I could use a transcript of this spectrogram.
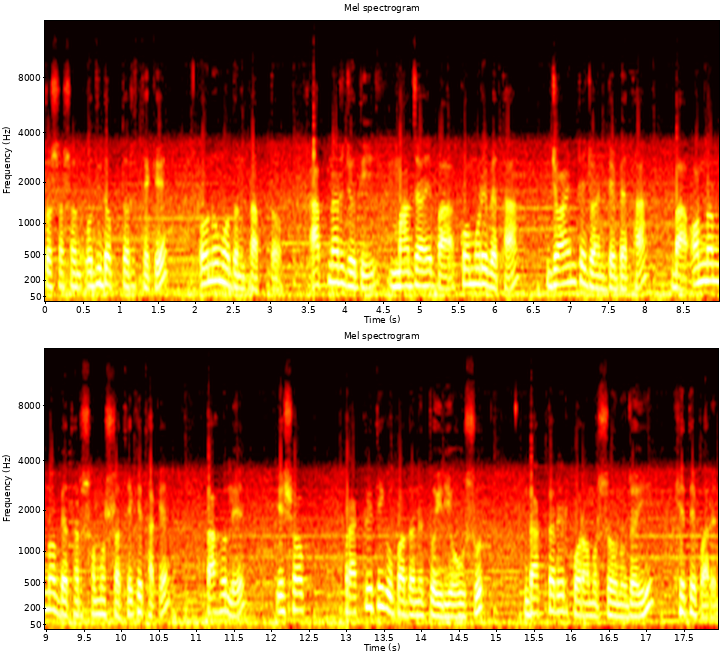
প্রশাসন অধিদপ্তর থেকে অনুমোদন প্রাপ্ত আপনার যদি মাজায় বা কোমরে ব্যথা, জয়েন্টে জয়েন্টে ব্যথা বা অন্যান্য ব্যথার সমস্যা থেকে থাকে, তাহলে এসব প্রাকৃতিক উপাদানে তৈরি ওষুধ ডাক্তারের পরামর্শ অনুযায়ী খেতে পারেন।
